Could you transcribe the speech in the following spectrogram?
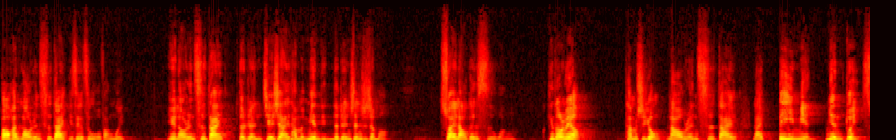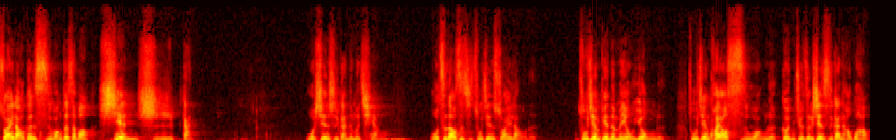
包含老人痴呆也是个自我防卫，因为老人痴呆的人，接下来他们面临的人生是什么？衰老跟死亡，听懂了没有？他们是用老人痴呆来避免面对衰老跟死亡的什么现实感？我现实感那么强，我知道自己逐渐衰老了。逐渐变得没有用了，逐渐快要死亡了。各位，你觉得这个现实感好不好？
